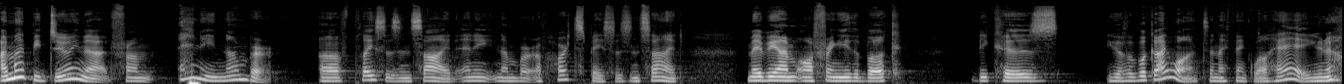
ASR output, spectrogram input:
I might be doing that from any number of places inside, any number of heart spaces inside. Maybe I'm offering you the book because you have a book I want. And I think, well, hey, you know,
